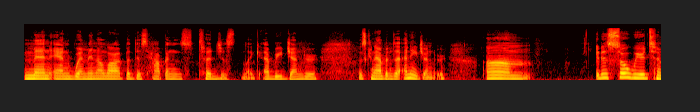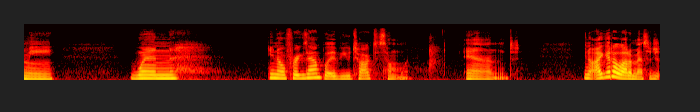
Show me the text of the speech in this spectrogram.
men and women a lot, but this happens to just like every gender. This can happen to any gender. Um, it is so weird to me when, you know, for example, if you talk to someone and, you know, I get a lot of messages.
